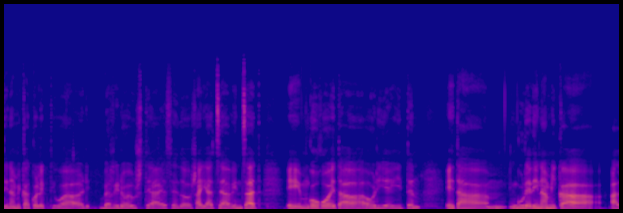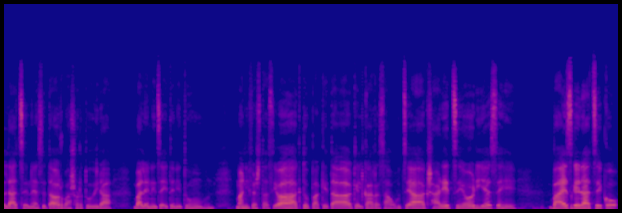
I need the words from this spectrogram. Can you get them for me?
dinamika kolektiboa berriro eustea, ez, edo saiatzea bintzat, gogo eta hori egiten, eta mm, gure dinamika aldatzen, ez? Eta hor ba sortu dira balen hitz egiten ditu manifestazioak, topaketak, elkarrezagutzeak, saretze hori, ez? E, ba ez geratzeko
